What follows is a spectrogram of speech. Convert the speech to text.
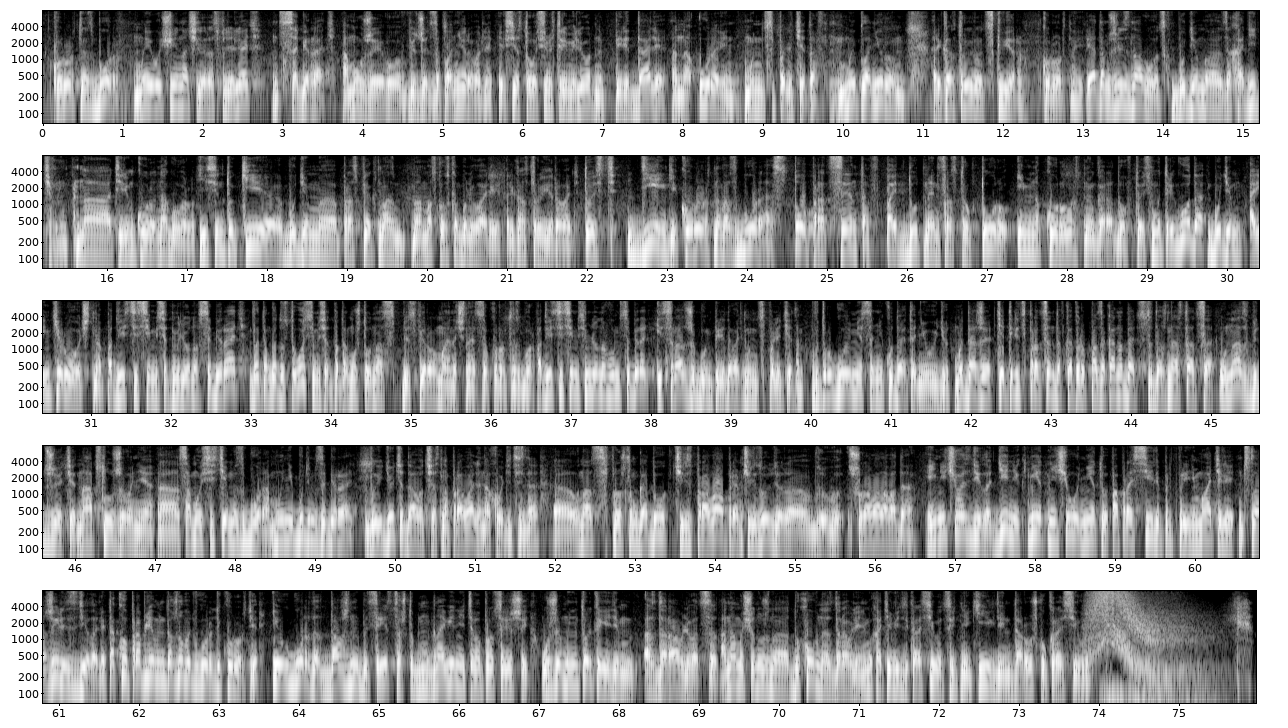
Курортный сбор, мы его еще не начали распределять, собирать, а мы уже его в бюджет запланировали. И все 183 миллиона передали на уровень муниципалитетов. Мы планируем реконструировать сквер курортный. Рядом Железноводск. Будем э, заходить на Теремкура на гору. Ессентуки э, будем э, проспект на Московском бульваре реконструировать. То есть деньги курортного сбора 100% пойдут на инфраструктуру именно курортную городов. То есть мы три года будем ориентировочно по 270 миллионов собирать. В этом году 180, потому что у нас с 1 мая начинается курортный сбор. По 270 миллионов будем собирать и сразу же будем передавать муниципалитетам. В другое место никуда это не уйдет. Мы даже те 30%, которые по законодательству должны остаться у нас в бюджете на обслуживание э, самой системы сбора, мы не будем забирать. Вы идете, да, вот сейчас на провале находитесь, да? Э, у нас в прошлом году через провал, прям через озеро шуровала вода. И ничего сделать. Денег нет, ничего нету. Попросили предпринимателей, сложились, сделали. Такой проблемы не должно быть в городе-курорте. И у города должны быть средства, чтобы мгновенно эти вопросы решить. Уже мы не только едем оздоравливаться, а нам еще нужно духовное оздоровление. Мы хотим видеть красивые цветники, где-нибудь дорожку красивую.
